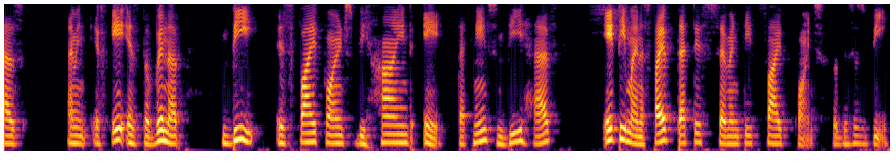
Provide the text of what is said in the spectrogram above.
has I mean if A is the winner B is 5 points behind A. That means B has 80 minus 5 that is 75 points. So this is B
